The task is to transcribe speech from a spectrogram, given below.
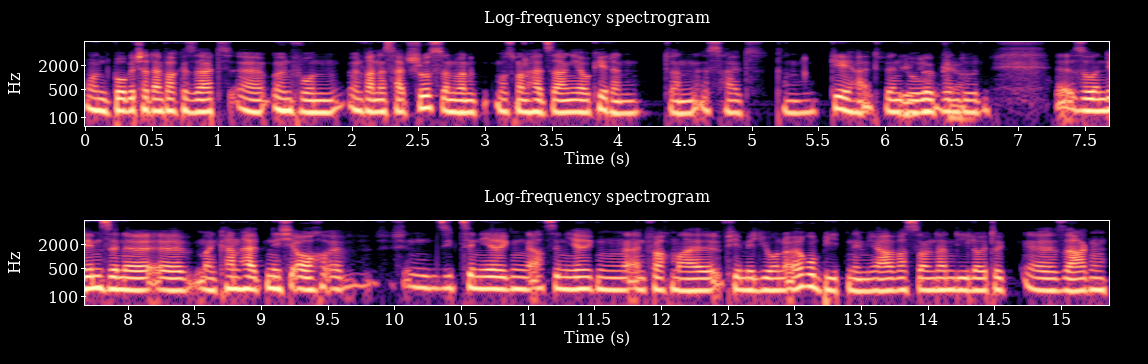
Und Bobic hat einfach gesagt, äh, irgendwo, irgendwann ist halt Schluss, irgendwann muss man halt sagen, ja okay, dann dann ist halt, dann geh halt, wenn Viel du, Glück, wenn ja. du äh, so in dem Sinne, äh, man kann halt nicht auch äh, einen 17-jährigen, 18-jährigen einfach mal vier Millionen Euro bieten im Jahr. Was sollen dann die Leute äh, sagen,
